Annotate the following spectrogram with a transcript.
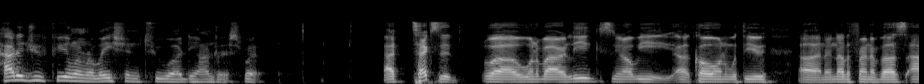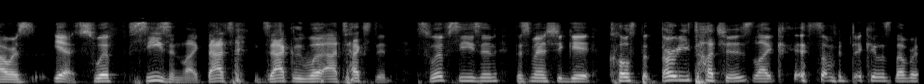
How did you feel in relation to uh, D'Andre Swift? I texted well one of our leagues, you know, we uh, co-own with you uh, and another friend of us, ours. Yeah, Swift season. Like that's exactly what I texted. Swift season. This man should get close to 30 touches, like some ridiculous number.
